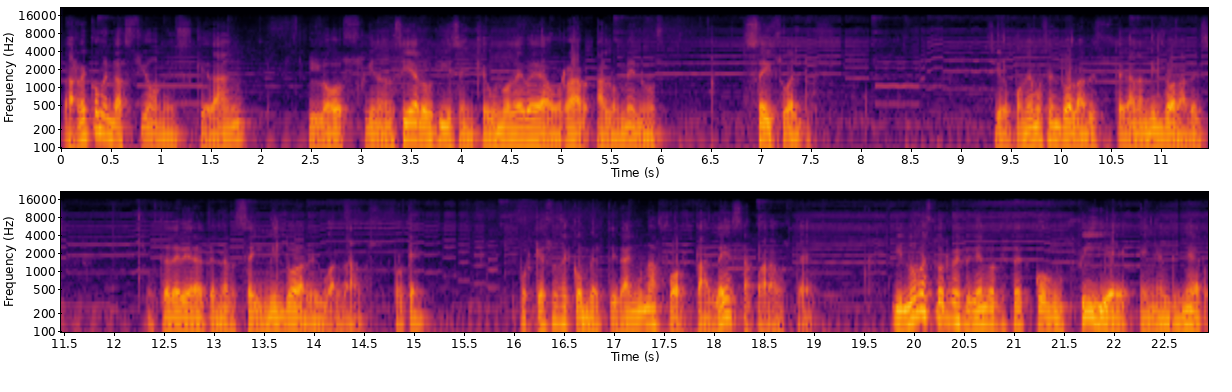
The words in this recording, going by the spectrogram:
las recomendaciones que dan los financieros dicen que uno debe ahorrar a lo menos seis sueldos. Si lo ponemos en dólares, usted gana mil dólares, usted debería tener seis mil dólares guardados. ¿Por qué? Porque eso se convertirá en una fortaleza para usted. Y no me estoy refiriendo a que usted confíe en el dinero.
